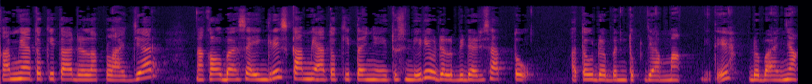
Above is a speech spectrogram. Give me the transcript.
kami atau kita adalah pelajar. Nah kalau bahasa Inggris kami atau kitanya itu sendiri udah lebih dari satu atau udah bentuk jamak gitu ya udah banyak.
